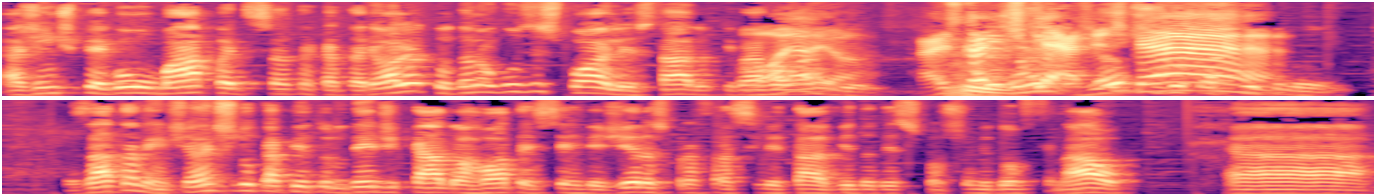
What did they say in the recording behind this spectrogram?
a gente pegou o mapa de Santa Catarina. Olha, eu estou dando alguns spoilers, tá? Do que vai Olha rolar. Aí, é isso que a gente quer. A gente quer. Capítulo, exatamente. Antes do capítulo dedicado a rotas cervejeiras para facilitar a vida desse consumidor final, uh,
